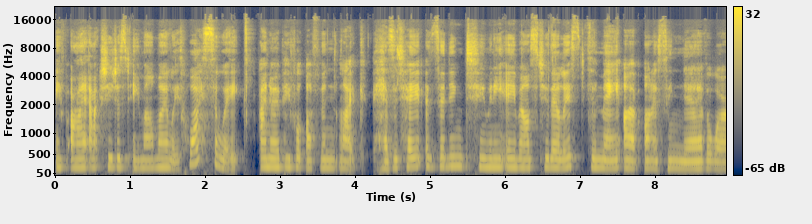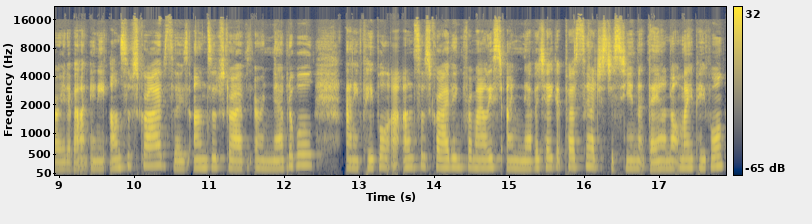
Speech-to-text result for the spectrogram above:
if I actually just email my list twice a week? I know people often like hesitate at sending too many emails to their list. For me, I've honestly never worried about any unsubscribes. Those unsubscribes are inevitable. And if people are unsubscribing from my list, I never take it personally. I just assume that they are not my people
